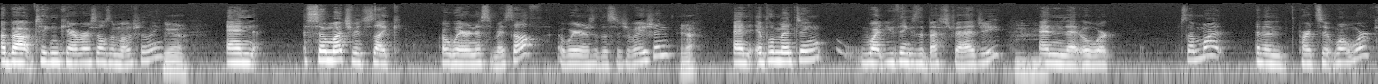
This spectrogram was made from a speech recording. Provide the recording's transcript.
about taking care of ourselves emotionally. yeah. And so much of it's like awareness of myself, awareness of the situation, yeah. and implementing what you think is the best strategy Mm-hmm. and that will work somewhat and then parts that won't work.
